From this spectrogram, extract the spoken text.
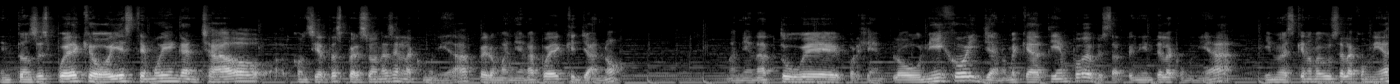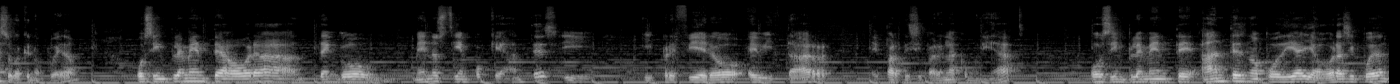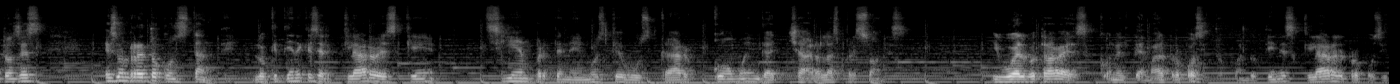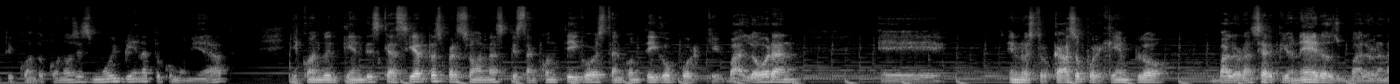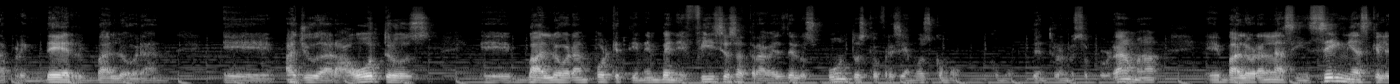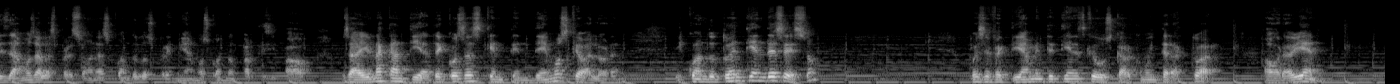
Entonces puede que hoy esté muy enganchado con ciertas personas en la comunidad, pero mañana puede que ya no. Mañana tuve, por ejemplo, un hijo y ya no me queda tiempo de estar pendiente de la comunidad. Y no es que no me guste la comunidad, solo que no puedo. O simplemente ahora tengo menos tiempo que antes y, prefiero evitar eh, participar en la comunidad. O simplemente antes no podía y ahora sí puedo. Entonces, es un reto constante. Lo que tiene que ser claro es que siempre tenemos que buscar cómo enganchar a las personas. Y vuelvo otra vez con el tema del propósito. Cuando tienes claro el propósito y cuando conoces muy bien a tu comunidad y cuando entiendes que a ciertas personas que están contigo están contigo porque valoran, eh, en nuestro caso, por ejemplo, valoran ser pioneros, valoran aprender, valoran eh, ayudar a otros, eh, valoran porque tienen beneficios a través de los puntos que ofrecemos como, como dentro de nuestro programa, eh, valoran las insignias que les damos a las personas cuando los premiamos, cuando han participado. O sea, hay una cantidad de cosas que entendemos que valoran. Y cuando tú entiendes eso, pues efectivamente tienes que buscar cómo interactuar. Ahora bien,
